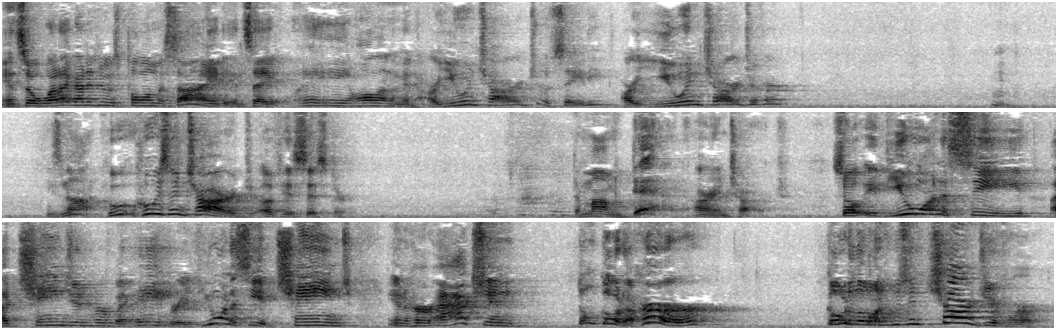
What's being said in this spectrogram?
And so what I got to do is pull him aside and say, hey, hey, hold on a minute. Are you in charge of Sadie? Are you in charge of her? Hmm. He's not. Who, who's in charge of his sister? The mom and dad are in charge. So if you want to see a change in her behavior, if you want to see a change in her action, don't go to her. Go to the one who's in charge of her.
